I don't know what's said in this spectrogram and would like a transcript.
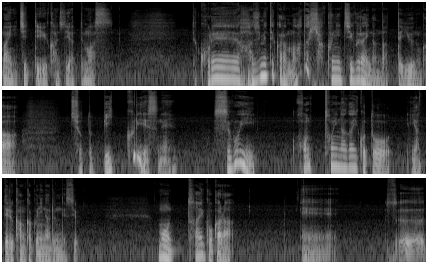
毎日っていう感じでやってます。でこれ始めてからまだ100日ぐらいなんだっていうのがちょっとびっくりですね。すごい本当に長いことをやってる感覚になるんですよ。もう太古から、えー、ずっ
